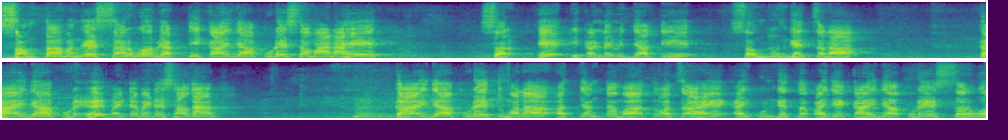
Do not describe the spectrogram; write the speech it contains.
समता म्हणजे सर्व व्यक्ती कायद्या पुढे समान आहेत. सर ए इकडले विद्यार्थी समजून घेत चला. कायद्यापुढे हे बैठे बैठे सावधान. कायद्यापुढे तुम्हाला अत्यंत महत्वाचं आहे ऐकून घेतलं पाहिजे कायद्यापुढे सर्व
